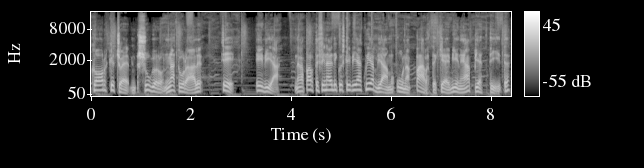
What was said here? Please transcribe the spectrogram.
cork, cioè sughero naturale e EVA. Nella parte finale di questa EVA qui abbiamo una parte che viene appiattita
